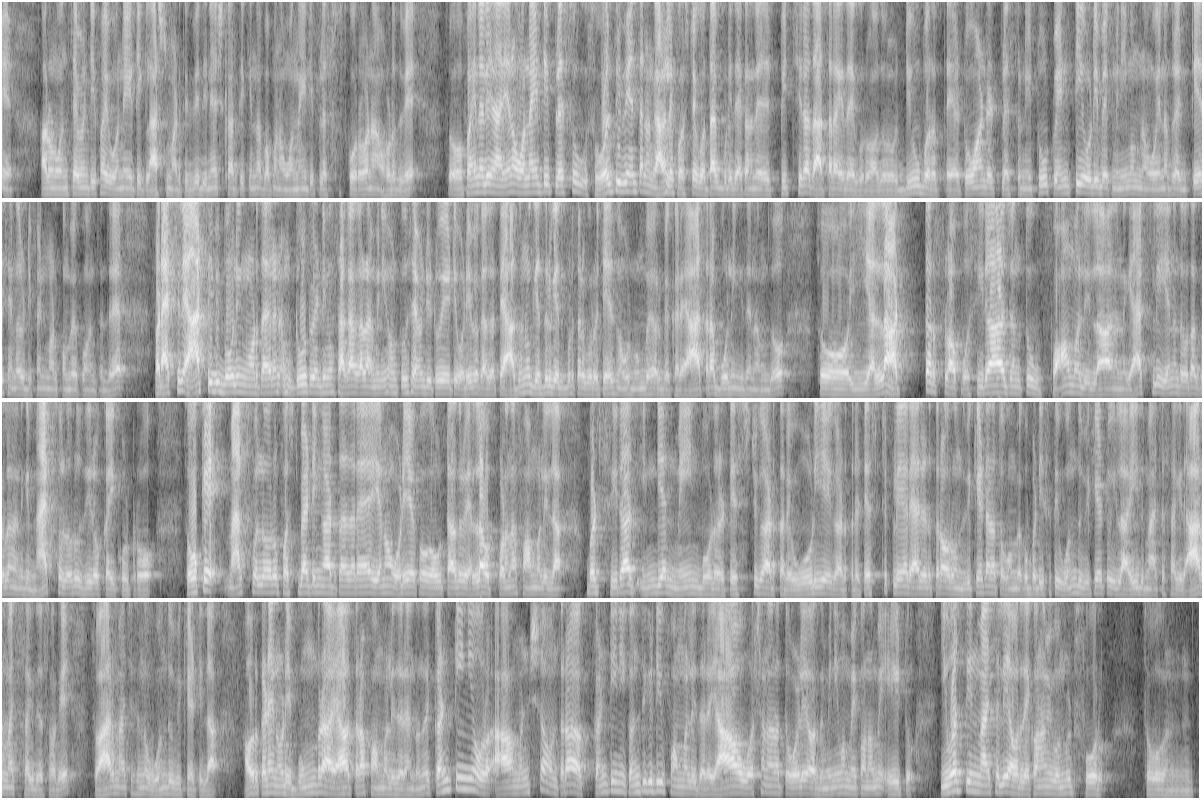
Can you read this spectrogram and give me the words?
around one seventy five one ಏಯ್ಟಿಗೆ lost ಮಾಡ್ತಿದ್ವಿ. ದಿನೇಶ್ ಕಾರ್ತಿಕಿಂದ ಪಾಪ ನಾವು ಒನ್ ನೈಂಟಿ ಪ್ಲಸ್ ಸ್ಕೋರನ್ನು ಹೊಡೆದ್ವಿ. ಸೊ ಫೈನಲಿ ನಾನೇನೋ ಒನ್ ನೈಂಟಿ ಪ್ಲಸ್ಸು ಸೋಲ್ತೀವಿ ಅಂತ ನನಗೆ ಆಗಲೇ ಫಸ್ಟೇ ಗೊತ್ತಾಗ್ಬಿಟ್ಟಿದೆ. ಯಾಕಂದರೆ ಪಿಚ್ ಇರೋದು ಆ ಥರ ಇದೆ ಗುರು. ಅದು ಡ್ಯೂ ಬರುತ್ತೆ. ಟೂ ಹಂಡ್ರೆಡ್ ಪ್ಲಸ್ ನೀವು ಟೂ ಟ್ವೆಂಟಿ ಹೊಡಿಬೇಕು ಮಿನಿಮಮ್ ನಾವು. ಏನಾದರೂ ಟೇಸ್ ಏನಾದರೂ ಡಿಫೆಂಡ್ ಮಾಡ್ಕೊಬೇಕು ಅಂತಂದರೆ. But actually R C B bowling ನೋಡ್ತಾ ಇದ್ರೆ ನಮ್ಗೆ ಟೂ ಟ್ವೆಂಟಿನೂ ಸಾಕಾಗಲ್ಲ. Minimum two seventy two eighty ಹೊಡಿಬೇಕಾಗುತ್ತೆ. ಅದನ್ನು ಗೆದ್ರು ಗೆದ್ಬಿಡ್ತಾರೆ ಗುರು. ಚೇಸ್ ಮಾಡ್ಬಿಟ್ಟು ಮುಂಬೈ ಬೇಕಾರೆ. ಆ ಥರ ಬೌಲಿಂಗ್ ಇದೆ ನಮ್ಮದು ಸೊ ಎಲ್ಲ ಅಟ್ಟರ್ ಫ್ಲಾಪು ಸಿರಾಜ್ ಅಂತೂ ಫಾರ್ಮಲ್ಲಿಲ್ಲ ನನಗೆ ಆ್ಯಕ್ಚುಲಿ ಏನಂತ ಗೊತ್ತಾಗ್ತಿಲ್ಲ. ನನಗೆ ಮ್ಯಾಕ್ಸ್ವೆಲ್ ಅವರು ಝೀರೋ ಕೈ ಕೊಟ್ಟರು ಸೊ ಓಕೆ ಮ್ಯಾಕ್ಸ್ವೆಲ್ ಅವರು ಫಸ್ಟ್ ಬ್ಯಾಟಿಂಗ್ ಆಡ್ತಾ ಇದ್ದಾರೆ ಏನೋ ಹೊಡಿಯೋಕೆ ಹೋಗಿ ಔಟ್ ಆದರೂ ಎಲ್ಲ ಒಪ್ಕೊಳ್ಳೋಣ ಫಾರ್ಮಲ್ಲಿಲ್ಲ but Siraj Indian main bowler ಟೆಸ್ಟ್ಗೆ ಆಡ್ತಾರೆ ಓಡಿಯೇಗೆ ಆಡ್ತಾರೆ. ಟೆಸ್ಟ್ ಪ್ಲೇಯರ್ ಯಾರು ಇರ್ತಾರೋ ಅವ್ರು ಒಂದು ವಿಕೆಟಾರ ತೊಗೊಬೇಕು ಬಟ್ ಈ ಸತಿ ಒಂದು ವಿಕೆಟು ಇಲ್ಲ, ಐದು ಮ್ಯಾಚಸ್ ಆಗಿದೆ, ಆರು ಮ್ಯಾಚಸ್ ಆಗಿದೆ ಸಾರಿ ಸೊ ಆರು ಮ್ಯಾಚಸ್ಸಿಂದ ಒಂದು ವಿಕೆಟ್ ಇಲ್ಲ. ಅವ್ರ ಕಡೆ ನೋಡಿ ಬುಮ್ರಾ ಯಾವ ಥರ ಫಾರ್ಮಲ್ಲಿದ್ದಾರೆ ಅಂತಂದರೆ ಕಂಟಿನ್ಯೂ ಅವರು, ಆ ಮನುಷ್ಯ ಒಂಥರ ಕಂಟಿನ್ಯೂ ಕನ್ಸಿಕ್ಯೂಟಿವ್ ಫಾರ್ಮಲ್ಲಿದ್ದಾರೆ ಯಾವ ವರ್ಷನಾರ ತೊಗೊಳ್ಳಿ, ಅವ್ರದ್ದು ಮಿನಿಮಮ್ ಎಕಾನಮಿ ಏಯ್ಟು ಇವತ್ತಿನ ಮ್ಯಾಚಲ್ಲಿ ಅವ್ರದ್ದು ಎಕಾನಮಿ ಬಂದ್ಬಿಟ್ಟು ಫೋರು ಸೊ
